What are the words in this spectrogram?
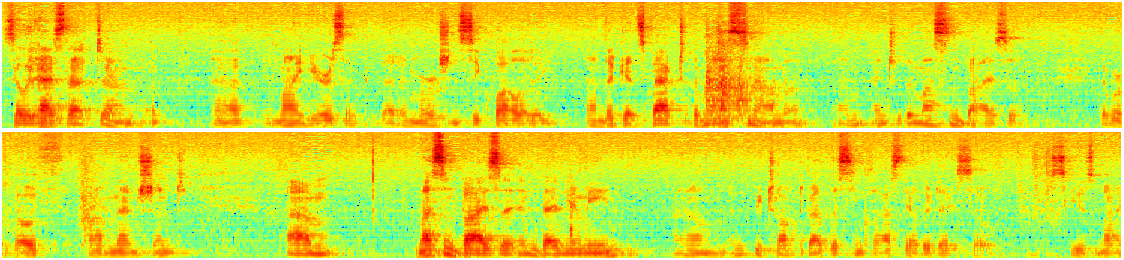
So it has that, um, uh, in my ears, that, that emergency quality um, that gets back to the Maßnahme um, and to the Massenweise that were both um, mentioned. Um, Massenweise in Benjamin, um, and we talked about this in class the other day, so excuse my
